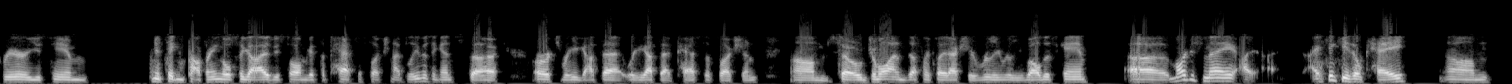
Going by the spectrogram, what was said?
career. You see him you know, taking proper angles to guys. We saw him get the pass deflection, I believe, it was against uh, Ertz where he got that where he got that pass deflection. Um, so Jamal Adams definitely played actually really really well this game. Uh, Marcus Maye, I I think he's okay. Um,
